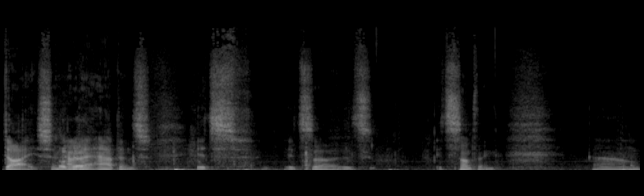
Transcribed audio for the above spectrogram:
dies and how that happens. It's it's uh, it's it's something. Um,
